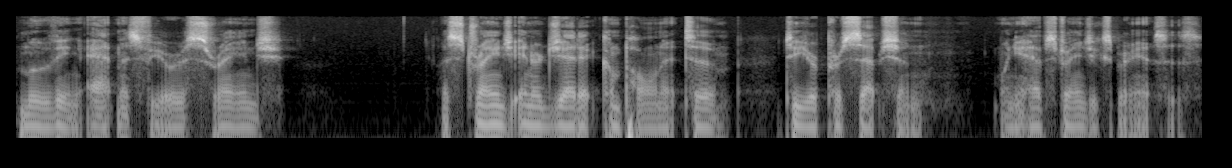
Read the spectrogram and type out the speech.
moving atmosphere as strange, a strange energetic component to, to your perception when you have strange experiences.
